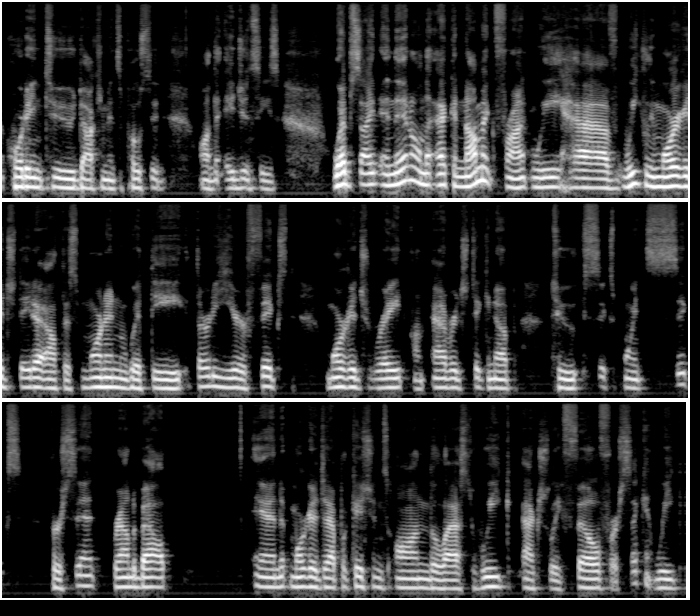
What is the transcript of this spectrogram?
according to documents posted on the agency's website. And then on the economic front, we have weekly mortgage data out this morning with the 30 year fixed mortgage rate on average ticking up to 6.6 percent roundabout. And mortgage applications on the last week actually fell for a second week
